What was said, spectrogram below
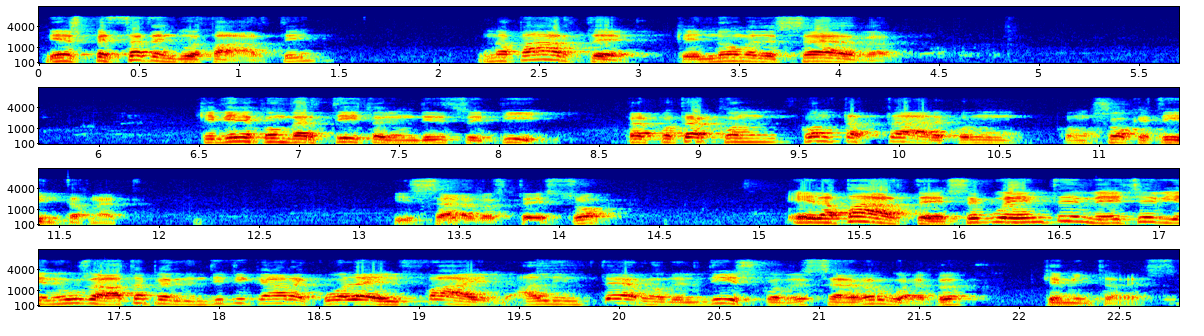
viene spezzata in due parti, una parte che è il nome del server, che viene convertito in un indirizzo IP per poter con contattare con un, con un socket internet il server stesso, e la parte seguente invece viene usata per identificare qual è il file all'interno del disco del server web che mi interessa.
